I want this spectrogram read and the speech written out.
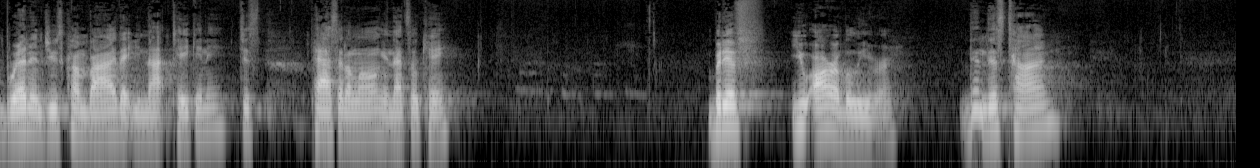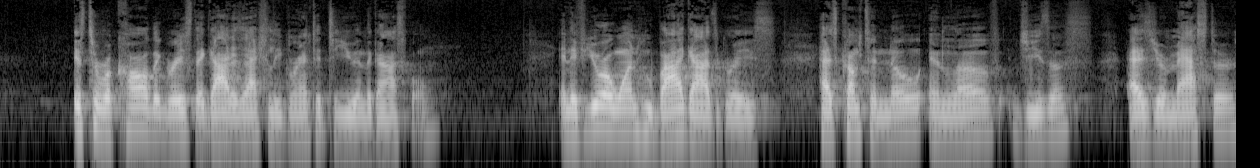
bread and juice come by, that you not take any. Just pass it along, and that's okay. But if you are a believer, then this time is to recall the grace that God has actually granted to you in the gospel. And if you are one who, by God's grace, has come to know and love Jesus as your master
